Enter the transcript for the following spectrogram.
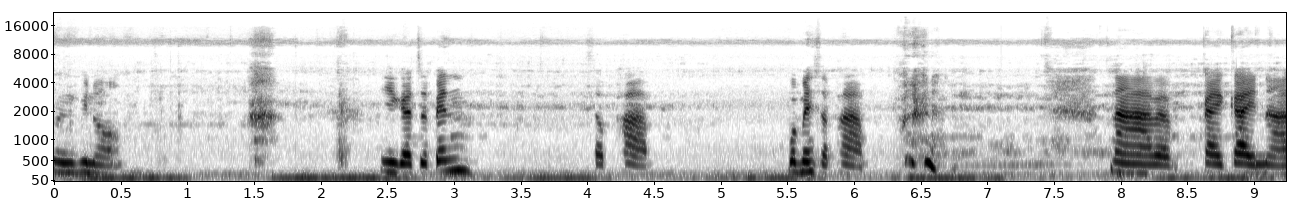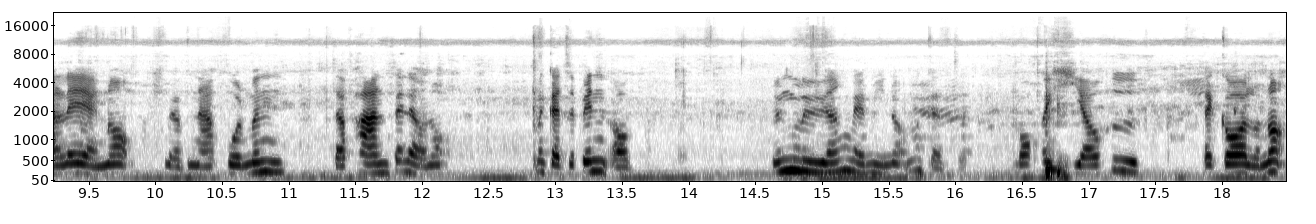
เพิ่นพี่น้องนี่ก็จะเป็นสภาพบ่เป็นสภาพ นาแบบไกลๆนาแรงเนาะแบบนาฝนมันจะผ่านไปแล้วเนาะมันก็จะเป็นออกเหลืองๆแบบนี้เนาะมันก็จะบ่ค่อยเขียวคือ แต่ก่อนแล้วเนาะ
